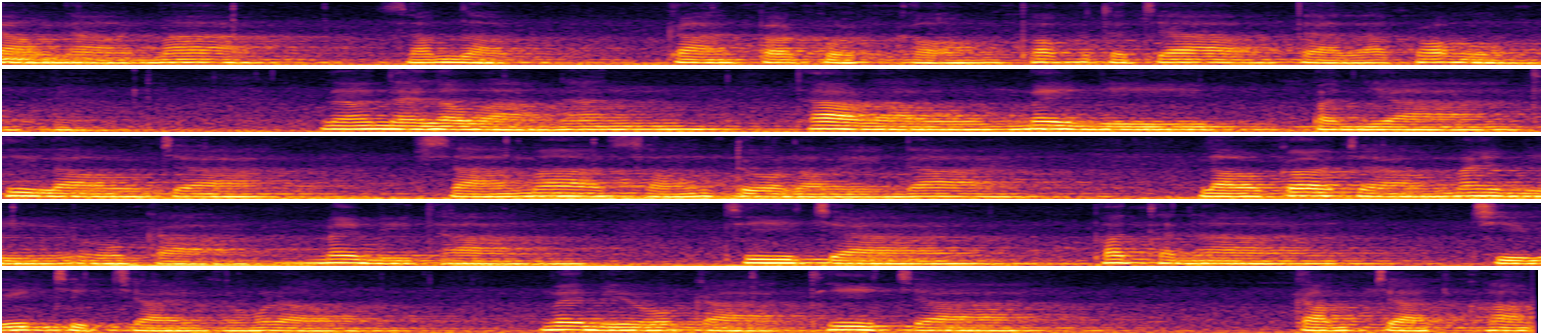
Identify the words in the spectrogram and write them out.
ยาวนานมากสำหรับการปรากฏของพระพุทธเจ้าแต่ละพระองค์ แล้วในระหว่างนั้นถ้าเราไม่มีปัญญาที่เราจะ สามารถสอนตัวเราเองได้ เราก็จะไม่มีโอกาสไม่มีทาง ที่จะพัฒนาชีวิตจิตใจของเรา ไม่มีโอกาสที่จะกำจัดความ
